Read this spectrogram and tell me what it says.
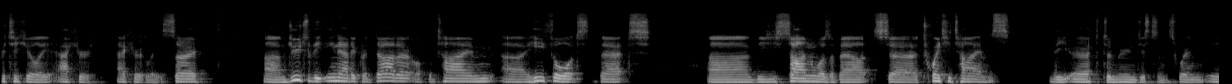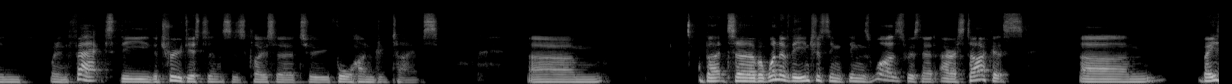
particularly accurate, accurately. So um, due to the inadequate data of the time, uh, he thought that uh, the sun was about uh, 20 times the Earth to moon distance, when in when in fact the the true distance is closer to 400 times. Um, but uh, but one of the interesting things was was that Aristarchus um, ba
